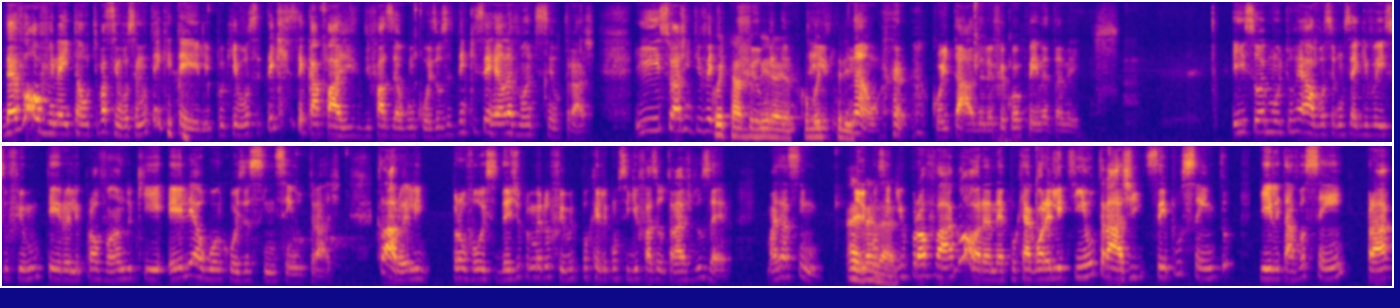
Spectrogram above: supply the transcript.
devolve, né? Então, tipo assim, você não tem que ter ele, porque você tem que ser capaz de fazer alguma coisa, você tem que ser relevante sem o traje. E isso a gente vê Coitado do Miranha, ficou muito triste. Não, coitado, ele ficou com pena também. Isso é muito real, você consegue ver isso o filme inteiro, ele provando que ele é alguma coisa assim sem o traje. Claro, ele provou isso desde o primeiro filme porque ele conseguiu fazer o traje do zero. Mas assim, é ele verdade. conseguiu provar agora, né? Porque agora ele tinha o traje 100% e ele tava sem para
